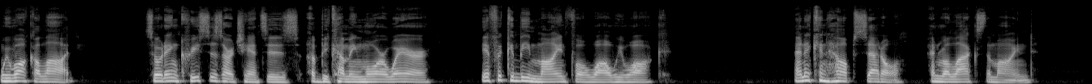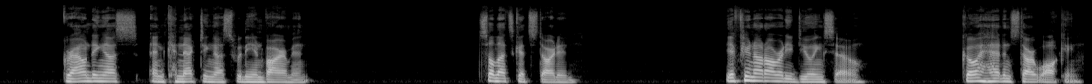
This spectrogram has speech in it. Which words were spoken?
We walk a lot, so it increases our chances of becoming more aware if we can be mindful while we walk. And it can help settle and relax the mind, grounding us and connecting us with the environment. So let's get started. If you're not already doing so, go ahead and start walking.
